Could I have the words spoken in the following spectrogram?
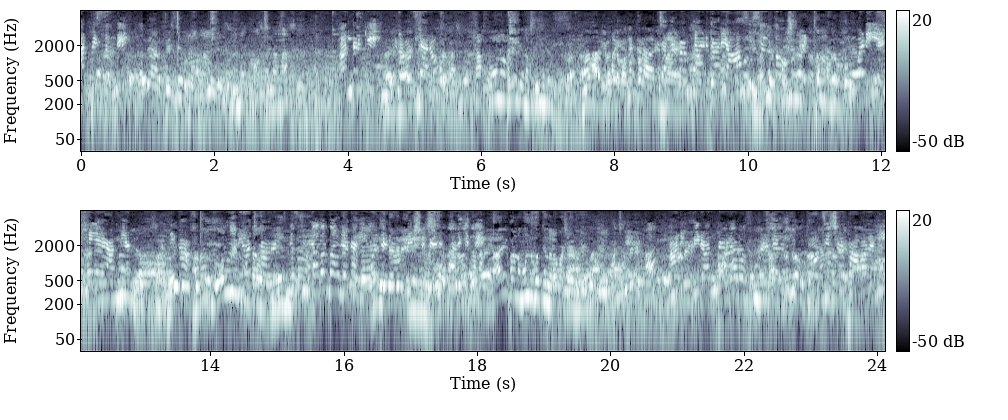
అనిపిస్తుంది. అందరికీ నమస్కారం. చంద్రబాబు నాయుడు గారి ఆశీస్సులతో ఉమ్మడి ఎన్డీఏ అభ్యర్థిగా అని మీరందరూ ప్రజలకు ఆశీస్సులు కావాలని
